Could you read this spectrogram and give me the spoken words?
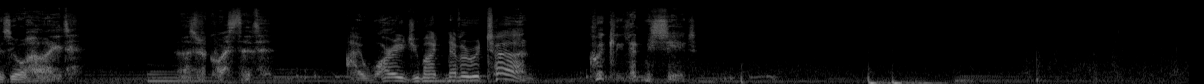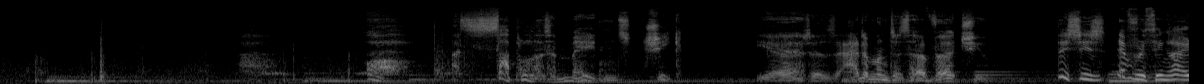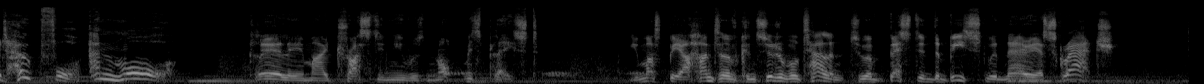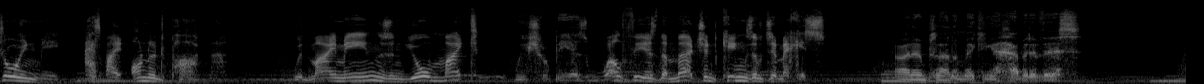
Here's your hide, as requested. I worried you might never return. Quickly, let me see it. Oh, as supple as a maiden's cheek, yet as adamant as her virtue. This is everything I had hoped for, and more. Clearly, my trust in you was not misplaced. You must be a hunter of considerable talent to have bested the beast with nary a scratch. Join me as my honored partner. With my means and your might, we shall be as wealthy as the merchant kings of Zemeckis. I don't plan on making a habit of this.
